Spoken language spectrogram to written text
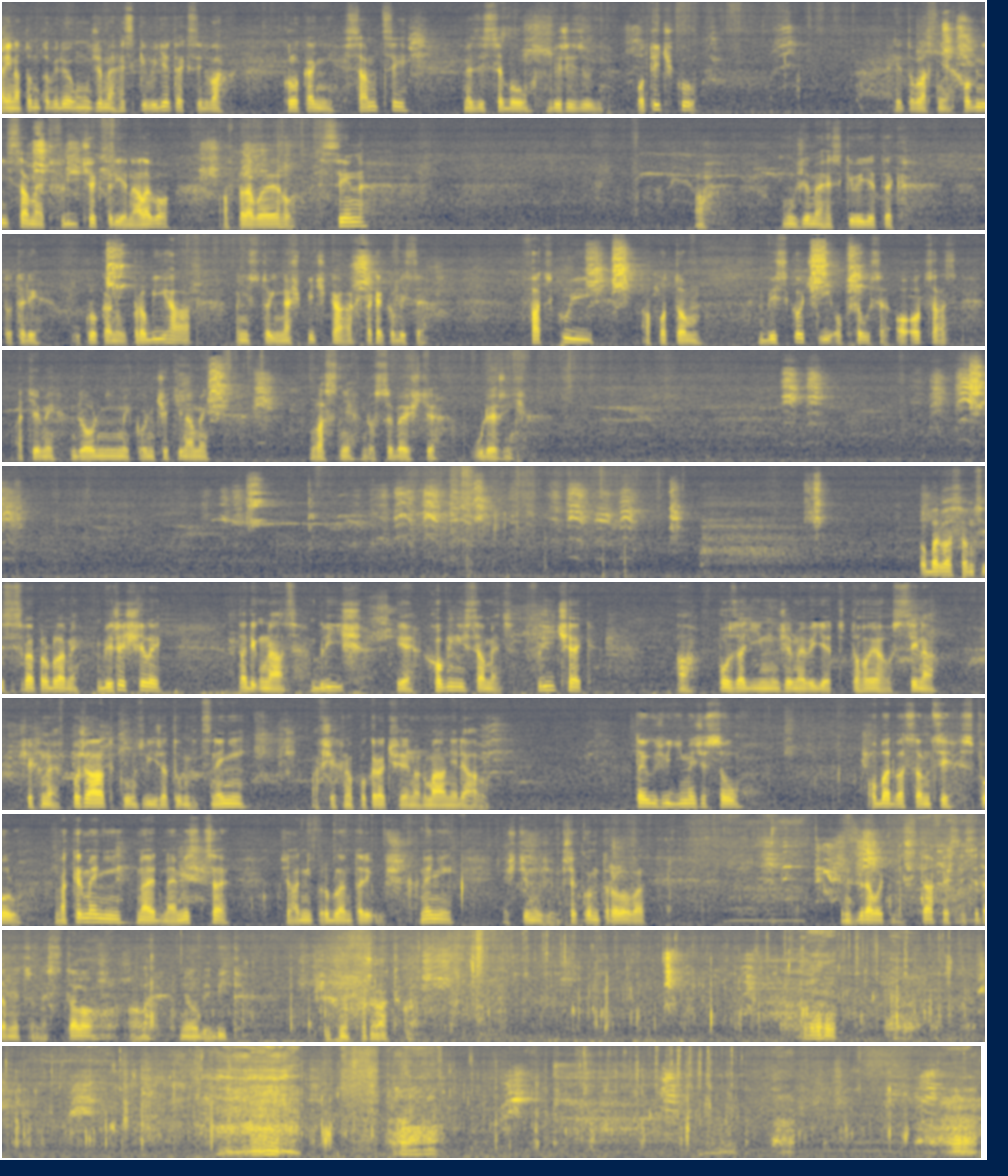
Tady na tomto videu můžeme hezky vidět, jak si dva klokaní samci mezi sebou vyřizují potyčku. Je to vlastně chovný samec flíček, který je nalevo a vpravo je jeho syn. A můžeme hezky vidět, jak to tedy u klokanů probíhá. Oni stojí na špičkách, tak jako by se fackují a potom vyskočí, opřou se o ocas a těmi dolními končetinami vlastně do sebe ještě udeří. Oba dva samci si své problémy vyřešili. Tady u nás blíž je chovný samec Flíček a pozadí můžeme vidět toho jeho syna. Všechno je v pořádku, zvířatům nic není a všechno pokračuje normálně dál. Tady už vidíme, že jsou oba dva samci spolu na krmení, na jedné misce. Žádný problém tady už není. Ještě můžeme překontrolovat ten zdravotní stav, jestli se tam něco nestalo, ale mělo by být všechno v pořádku. Oh. Ugh.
